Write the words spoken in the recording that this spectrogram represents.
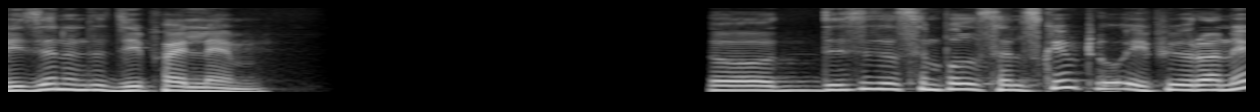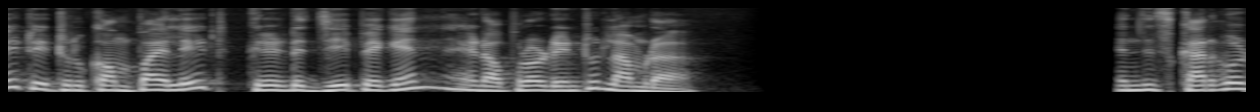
region and the zip file name so this is a simple shell script. If you run it, it will compile it, create a zip again and upload into Lambda. In this cargo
